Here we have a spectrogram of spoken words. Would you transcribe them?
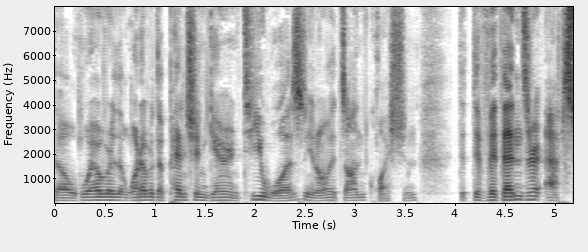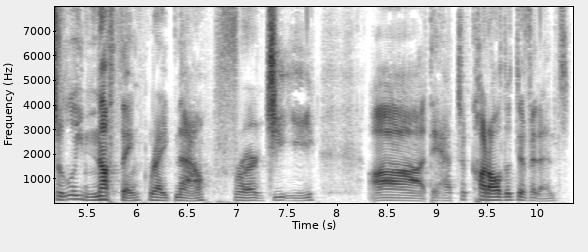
the whoever the whatever the pension guarantee was, you know, it's on question. The dividends are absolutely nothing right now for GE. Uh, they had to cut all the dividends,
